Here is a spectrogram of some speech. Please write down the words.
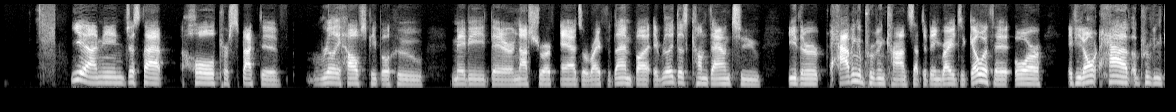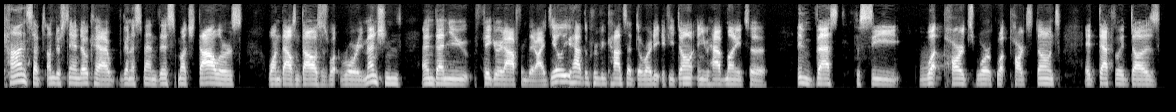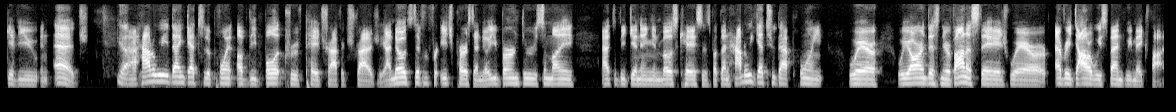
Yeah i mean just that whole perspective really helps people who maybe they're not sure if ads are right for them, but it really does come down to either having a proven concept of being ready to go with it, or if you don't have a proven concept, understand, okay, I'm going to spend this much dollars, $1,000 is what Rory mentioned, and then you figure it out from there. Ideally, you have the proven concept already. If you don't, and you have money to invest to see what parts work, what parts don't, it definitely does give you an edge. Yeah. Uh, how do we then get to the point of the bulletproof paid traffic strategy? I know it's different for each person. I know you burn through some money at the beginning in most cases, but then how do we get to that point where we are in this nirvana stage where every dollar we spend, we make five?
